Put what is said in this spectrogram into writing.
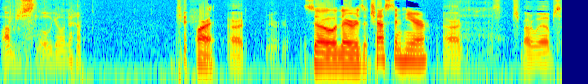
I'm just slowly going down. All right. All right. There we go. So there is a chest in here. All right. Spider webs.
